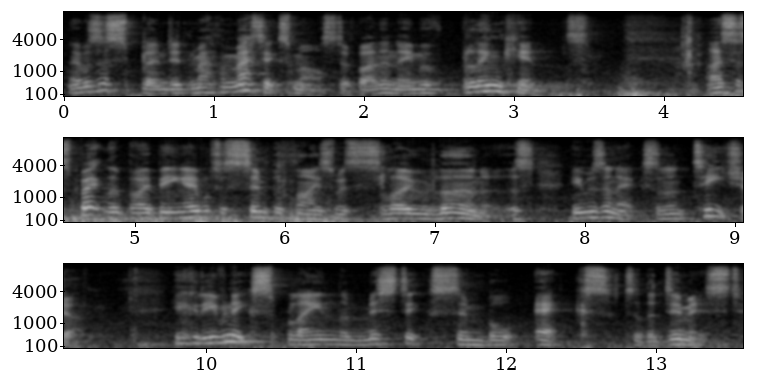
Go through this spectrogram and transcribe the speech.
there was a splendid mathematics master by the name of Blinkins. I suspect that by being able to sympathise with slow learners, he was an excellent teacher. He could even explain the mystic symbol X to the dimmest.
